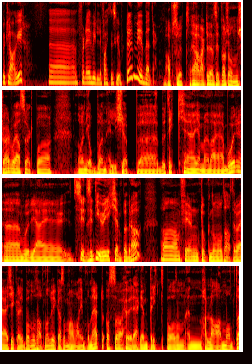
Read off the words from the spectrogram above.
beklager. Eh, For det ville faktisk gjort det mye bedre. Absolutt. Jeg har vært i den situasjonen sjøl hvor jeg har søkt på en jobb på en Elkjøp-butikk eh, hjemme der jeg bor, eh, hvor jeg syntes intervjuet gikk kjempebra. Og han Fyren tok noen notater, og jeg kikka litt på notatene, og det virka som han var imponert. Og så hører jeg ikke en dritt på sånn en halvannen måned.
